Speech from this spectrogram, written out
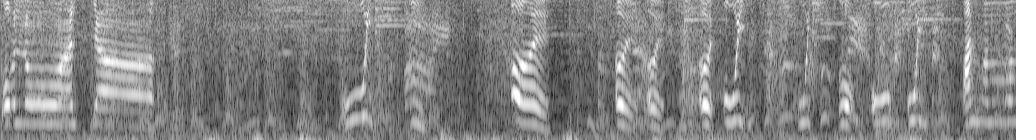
โกนหนวดจ้าอุ้ยอืมเอ้ยเอ้ยเอ้ยเอ้ยอุ้ยอุ้ยโอ้โอ้อุ้ยปันปันปัน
